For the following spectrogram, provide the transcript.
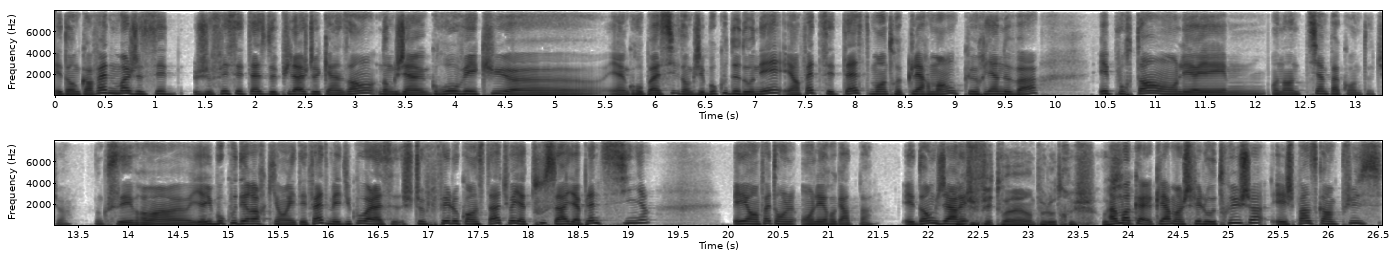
Et donc, en fait, moi, je, sais, je fais ces tests depuis l'âge de 15 ans. Donc, j'ai un gros vécu euh, et un gros passif. Donc, j'ai beaucoup de données. Et en fait, ces tests montrent clairement que rien ne va. Et pourtant, on on n'en tient pas compte, tu vois. Donc, c'est vraiment, euh, il y a eu beaucoup d'erreurs qui ont été faites. Mais du coup, voilà, je te fais le constat. Tu vois, il y a tout ça. Il y a plein de signes. Et en fait, on, on les regarde pas. Et donc j'ai Tu fais toi-même un peu l'autruche. Ah moi clairement je fais l'autruche et je pense qu'en plus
